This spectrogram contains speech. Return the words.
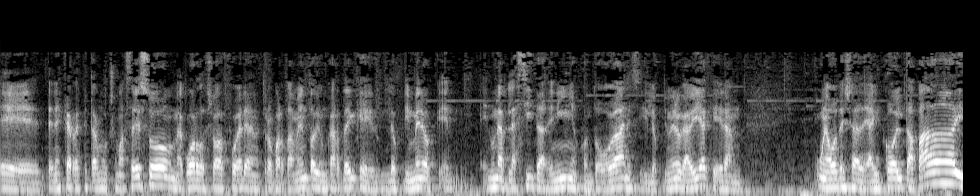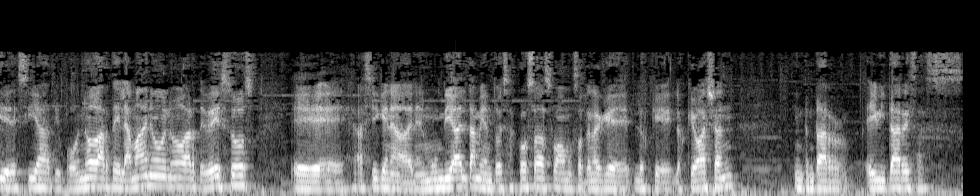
Eh, tenés que respetar mucho más eso. Me acuerdo yo afuera de nuestro apartamento había un cartel que lo primero que en, en una placita de niños con toboganes y lo primero que había que eran una botella de alcohol tapada y decía tipo no darte la mano, no darte besos. Eh, así que nada, en el mundial también todas esas cosas vamos a tener que los que los que vayan intentar evitar esas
